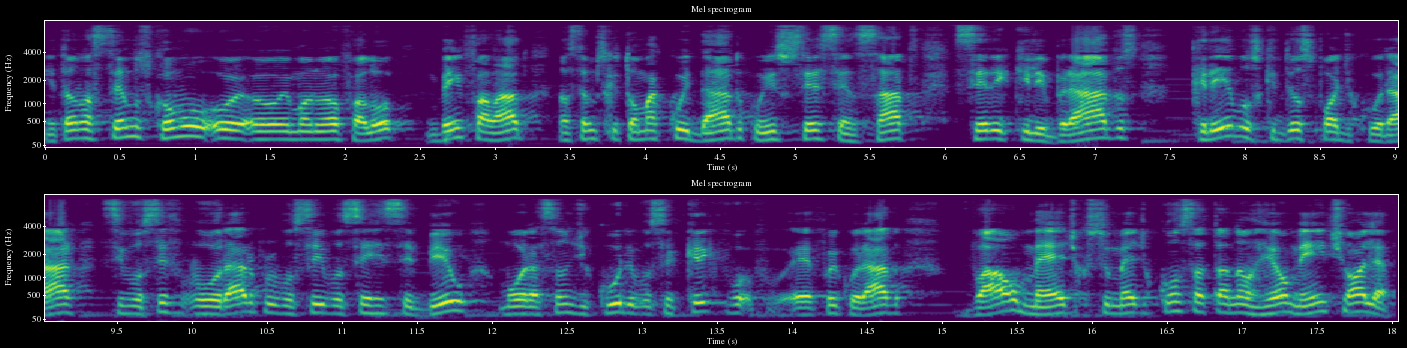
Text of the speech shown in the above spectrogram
Então, nós temos, como o, o Emmanuel falou, bem falado, nós temos que tomar cuidado com isso, ser sensatos, ser equilibrados, cremos que Deus pode curar. Se você orar por você e você recebeu uma oração de cura e você crê que é, foi curado, vá ao médico. Se o médico constatar, não, realmente, olha,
